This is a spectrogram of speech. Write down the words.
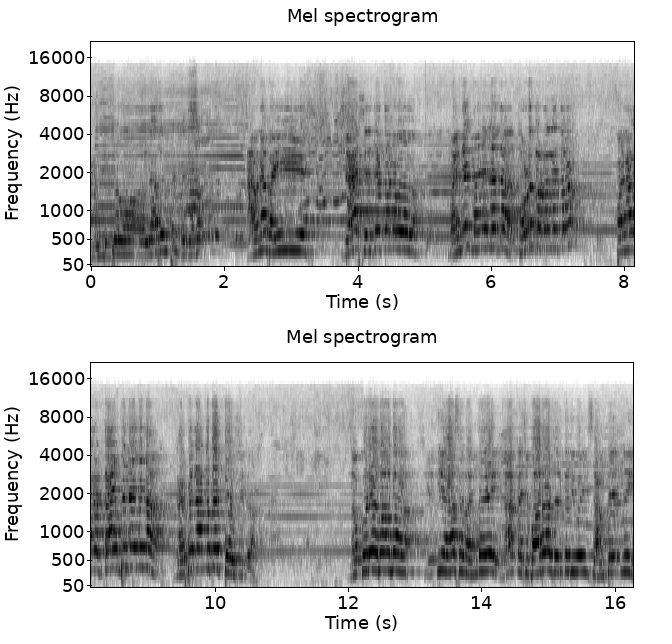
म्हणजे तो यादून देतो का हो ना भाई व्याज से देतो ना. वो महीने महीने लेता. थोड़ा थोड़ा लेता. पण अगर टाइम पे नहीं मिला घर पे जाके बैठतो सीधा नको रे बाबा. शेती हा असा धंदा आहे. लाखाचे बारा हजार कधी होईल सांगता येत नाही.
